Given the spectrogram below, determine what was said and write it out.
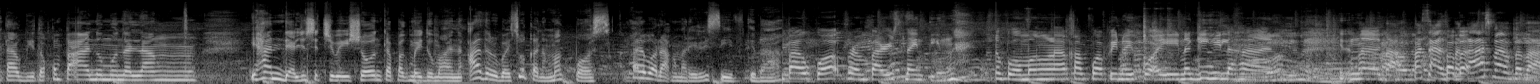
dito, kung paano mo na lang i-handle yung situation kapag may dumaan. Otherwise, huwag ka nang mag-post. Kaya wala kang marireceive, di ba? Pau po, from Paris 19. ano po, mga kapwa Pinoy po ay naghihilahan. Nag, Pasaan? paba- Pataas pa baba?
